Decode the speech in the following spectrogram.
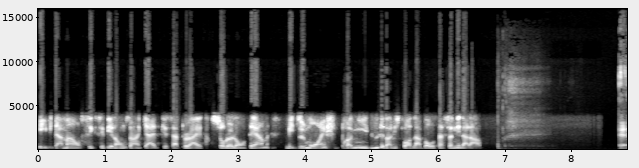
évidemment, on sait que c'est des longues enquêtes, que ça peut être sur le long terme, mais du moins, je suis le premier élu dans l'histoire de la Beauce à sonner l'alarme. Euh,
